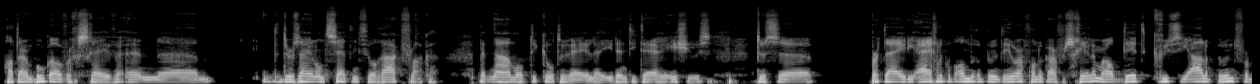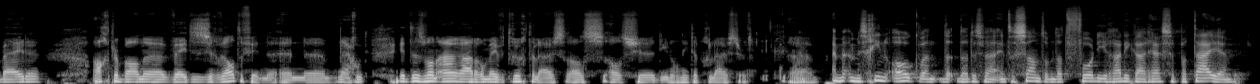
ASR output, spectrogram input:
had daar een boek over geschreven. En uh, er zijn ontzettend veel raakvlakken. Met name op die culturele, identitaire issues. Tussen partijen die eigenlijk op andere punten heel erg van elkaar verschillen. Maar op dit cruciale punt voor beide achterbannen weten ze zich wel te vinden. En uh, nou goed, het is wel een aanrader om even terug te luisteren als, als je die nog niet hebt geluisterd. Uh, en misschien ook, want dat, dat is wel interessant, omdat voor die radicaal rechtse partijen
